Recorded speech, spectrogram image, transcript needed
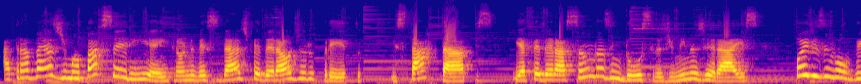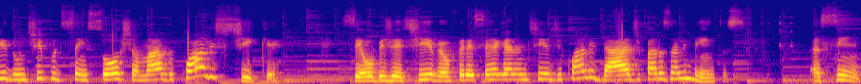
Através de uma parceria entre a Universidade Federal de Ouro Preto, startups e a Federação das Indústrias de Minas Gerais, foi desenvolvido um tipo de sensor chamado QualiSticker. Seu objetivo é oferecer garantia de qualidade para os alimentos. Assim,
